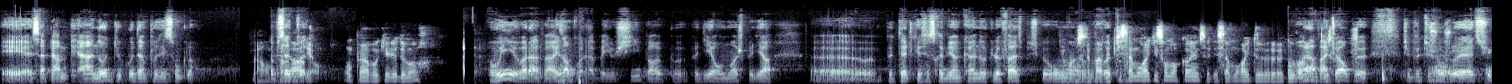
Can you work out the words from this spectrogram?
Et ça permet à un autre, du coup, d'imposer son clan. Bah, on, Comme peut ça, invoquer, on peut invoquer les deux morts. Oui, voilà, par exemple, voilà, Bayushi peut, peut, peut dire, ou moi je peux dire, euh, peut-être que ce serait bien qu'un autre le fasse, puisque bon, Ce euh, serait pas des petits samouraïs qui sont morts quand même, c'est des samouraïs de. de Voilà, enfin, tu vois, on peut, tu peux toujours jouer là-dessus.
